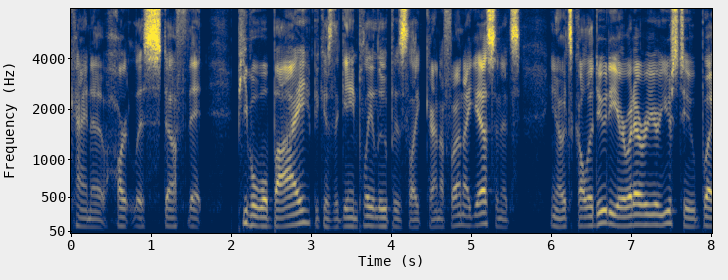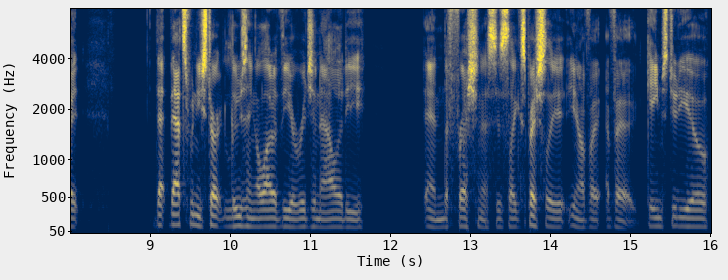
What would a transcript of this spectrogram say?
kind of heartless stuff that people will buy because the gameplay loop is like kind of fun, I guess, and it's you know it's Call of Duty or whatever you're used to. But that that's when you start losing a lot of the originality and the freshness. Is like especially you know if a if a game studio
